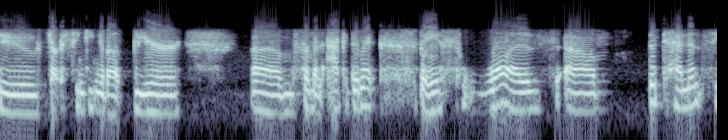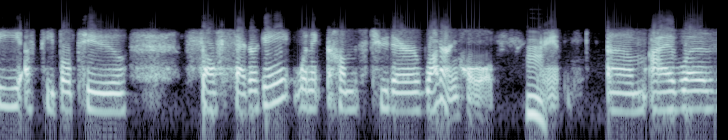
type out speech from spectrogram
to start thinking about beer um, from an academic space was um, the tendency of people to self segregate when it comes to their watering holes. Hmm. Right. Um, I was,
